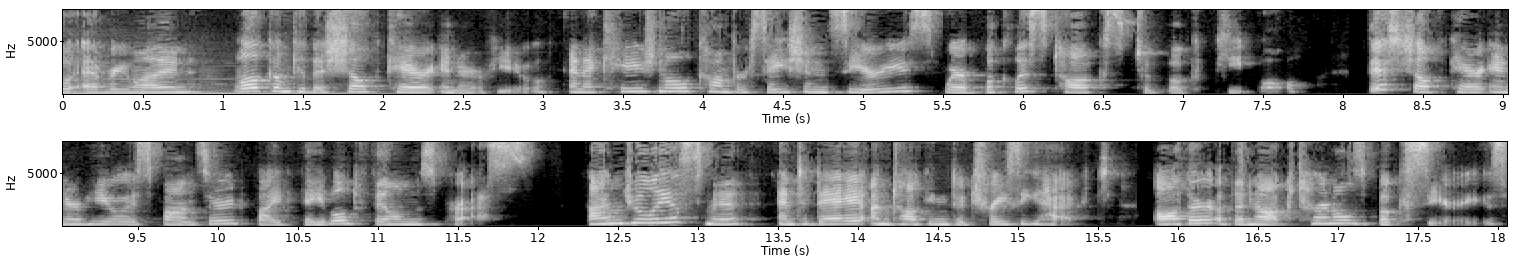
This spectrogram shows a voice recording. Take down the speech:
Hello, everyone. Welcome to the Shelf Care Interview, an occasional conversation series where Booklist talks to book people. This Shelf Care interview is sponsored by Fabled Films Press. I'm Julia Smith, and today I'm talking to Tracy Hecht, author of the Nocturnals book series,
